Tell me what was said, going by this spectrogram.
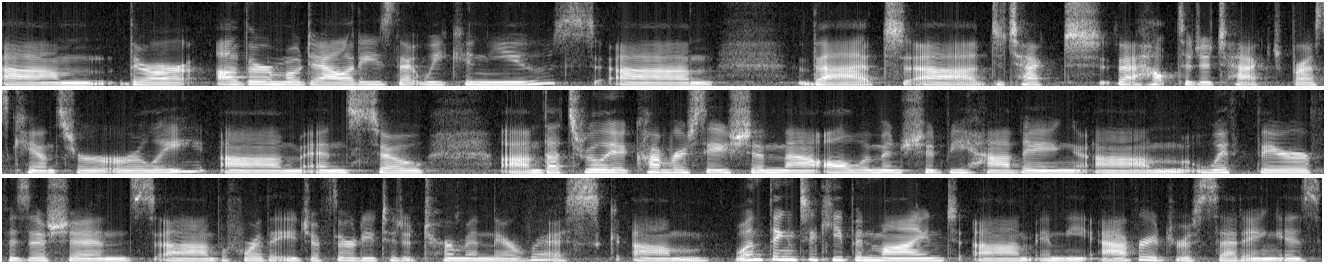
um, there are other modalities that we can use um, that uh, detect that help to detect breast cancer early. Um, and so, um, that's really a conversation that all women should be having um, with their physicians uh, before the age of 30 to determine their risk. Um, one thing to keep in mind in the average risk setting is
